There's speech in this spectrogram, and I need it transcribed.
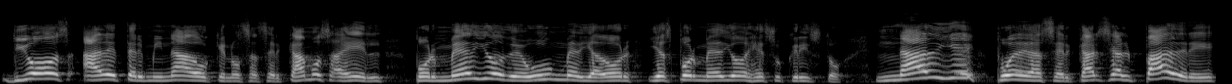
Dios ha determinado que nos acercamos a Él por medio de un mediador y es por medio de Jesucristo. Nadie puede acercarse al Padre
